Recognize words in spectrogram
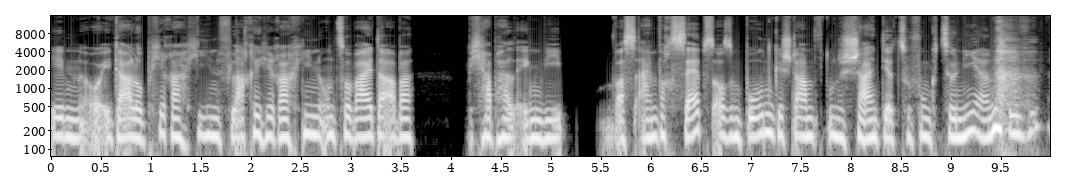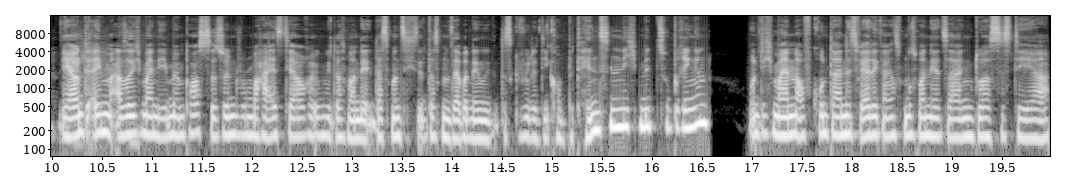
eben, oh, egal ob Hierarchien, flache Hierarchien und so weiter, aber ich habe halt irgendwie was einfach selbst aus dem Boden gestampft und es scheint ja zu funktionieren. Mhm. Ja, und eben, also ich meine, eben Imposter-Syndrom heißt ja auch irgendwie, dass man, dass man sich, dass man selber den, das Gefühl hat, die Kompetenzen nicht mitzubringen. Und ich meine, aufgrund deines Werdegangs muss man jetzt sagen, du hast es dir ja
